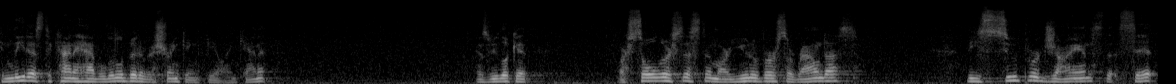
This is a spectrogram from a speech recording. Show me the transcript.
Can lead us to kind of have a little bit of a shrinking feeling, can it? As we look at our solar system, our universe around us, these super giants that sit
